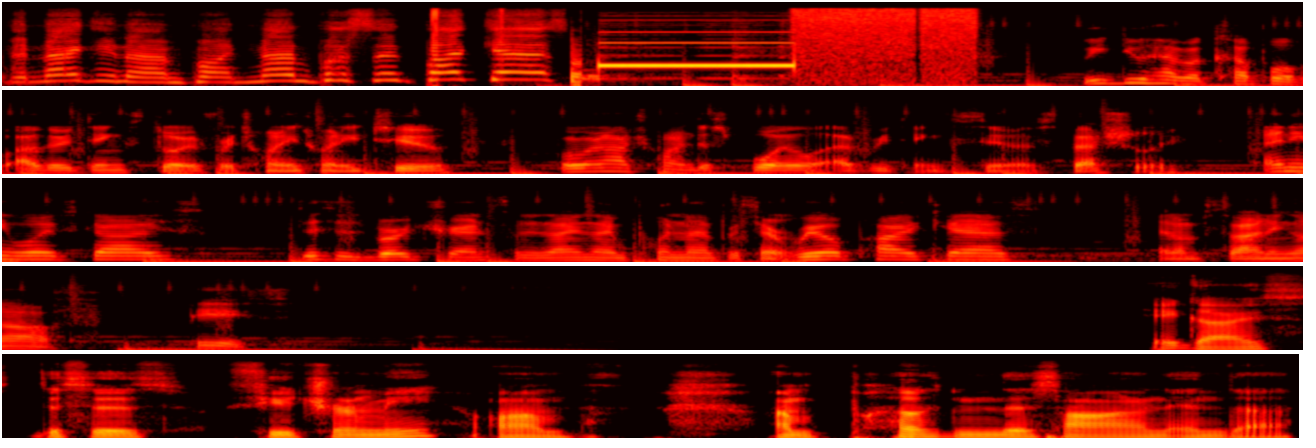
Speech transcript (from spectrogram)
The 99.9% podcast. We do have a couple of other things stored for 2022, but we're not trying to spoil everything soon, especially. Anyways, guys, this is Bertrand from the 99.9% Real Podcast, and I'm signing off. Peace. Hey guys, this is future me. Um, I'm putting this on in the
